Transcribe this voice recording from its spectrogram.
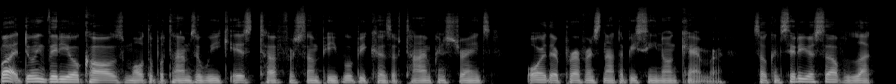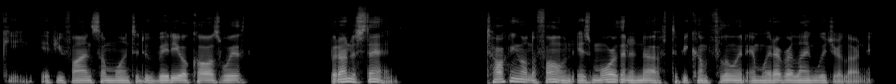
But doing video calls multiple times a week is tough for some people because of time constraints or their preference not to be seen on camera. So consider yourself lucky if you find someone to do video calls with. But understand, talking on the phone is more than enough to become fluent in whatever language you're learning.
